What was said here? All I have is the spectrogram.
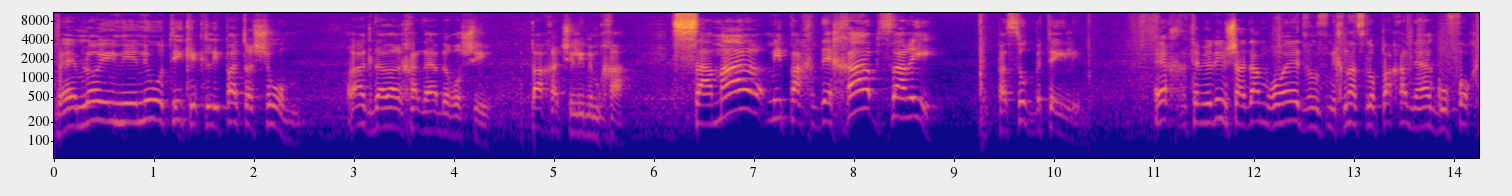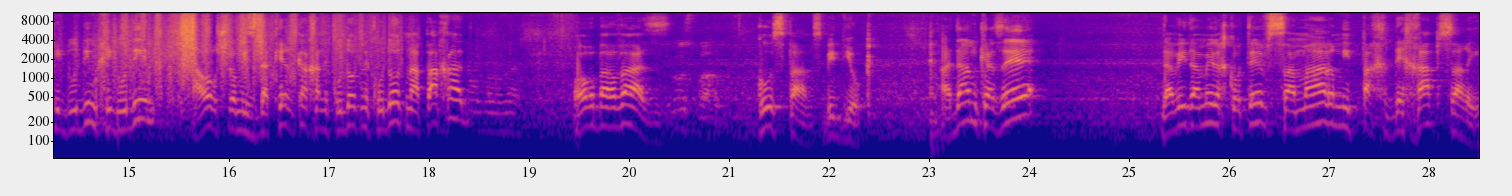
והם לא עניינו אותי כקליפת השום, רק דבר אחד היה בראשי, הפחד שלי ממך. סמר מפחדך בשרי, פסוק בתהילים. איך אתם יודעים שאדם רועד ונכנס לו פחד, נהיה גופו חידודים חידודים, האור שלו מזדקר ככה נקודות נקודות מהפחד? אור ברווז. גוס פאמס, בדיוק. אדם כזה, דוד המלך כותב, סמר מפחדך בשרי.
